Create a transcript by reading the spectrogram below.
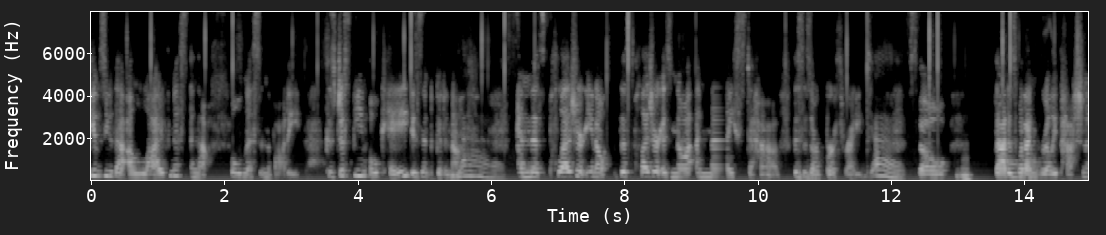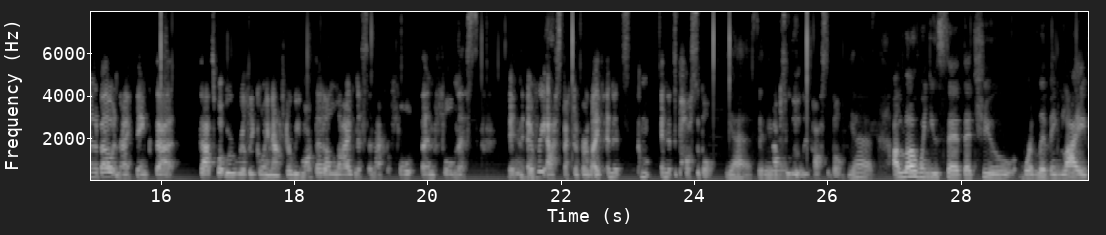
gives you that aliveness and that fullness in the body. Because just being okay isn't good enough. Yes. And this pleasure, you know, this pleasure is not a nice to have. This is Mhm. our birthright. Yes. So that is what I'm really passionate about. And I think that that's what we're really going after. We want that aliveness and that full and fullness in every aspect of our life. And it's and it's possible. Yes, it is. Absolutely possible. Yes. I love when you said that you were living life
